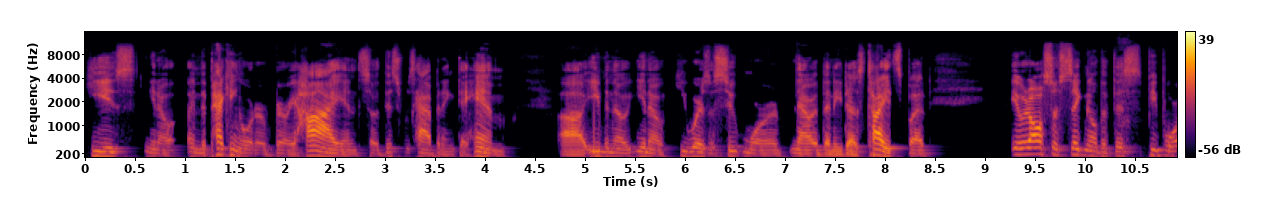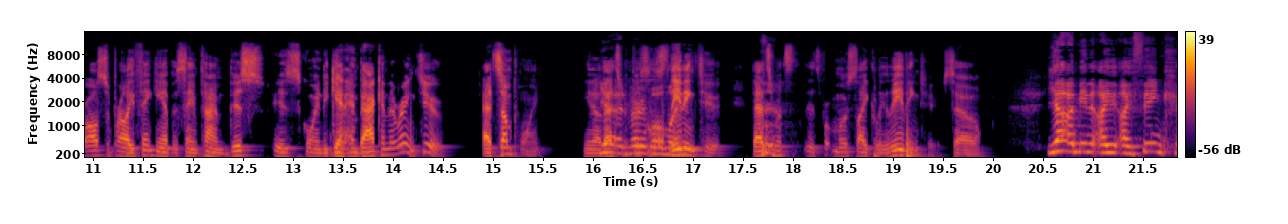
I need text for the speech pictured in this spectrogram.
he is, you know, in the pecking order very high. And so this was happening to him, uh, even though, you know, he wears a suit more now than he does tights. But it would also signal that this, people were also probably thinking at the same time, this is going to get him back in the ring too at some point. You know, yeah, that's what this is leading to. That's what's it's most likely leading to. So yeah, I mean, I I think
